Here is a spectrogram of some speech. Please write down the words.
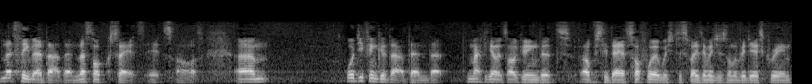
let's leave it at that then. Let's not say it's it's art. Um, what do you think of that then? That Matthew Gallant's arguing that obviously they're software which displays images on the video screen.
